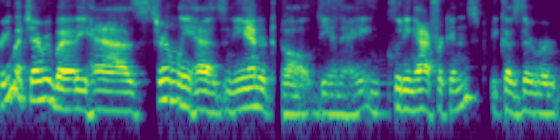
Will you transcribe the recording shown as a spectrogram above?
pretty much everybody has certainly has Neanderthal DNA, including Africans, because there were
